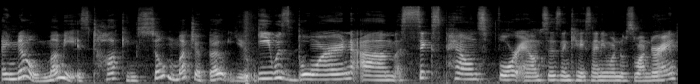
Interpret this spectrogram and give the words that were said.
I know, Mummy is talking so much about you. He was born um, six pounds, four ounces, in case anyone was wondering.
